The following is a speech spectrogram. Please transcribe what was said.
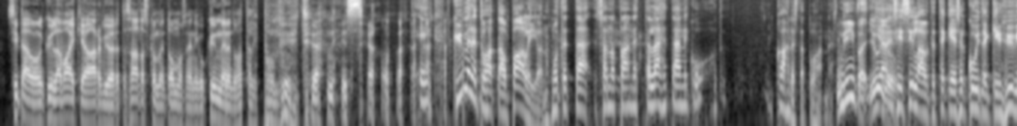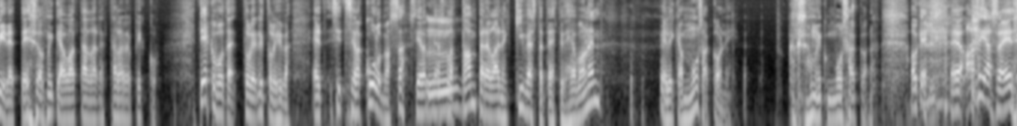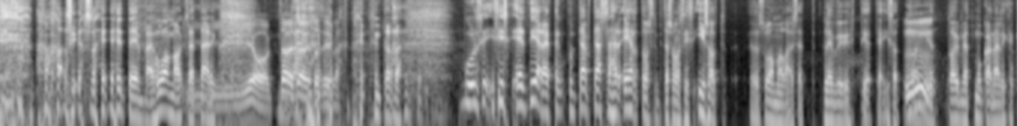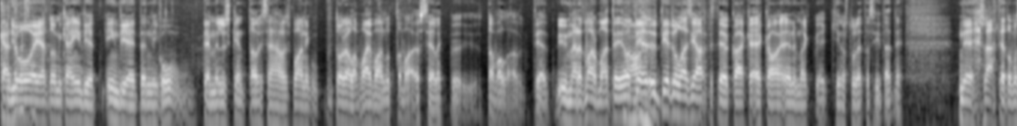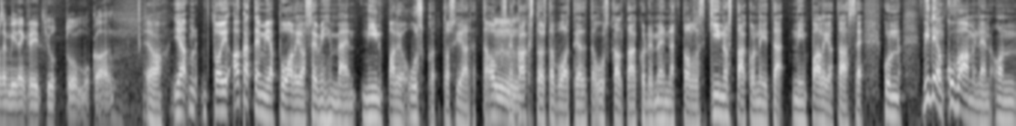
sitä on kyllä vaikea arvioida, että saataisiko me tuommoiseen niin 10 000 lippua myytyä, niin se on Ei, 10 000 on paljon, mutta että sanotaan, että lähdetään niin kuin kahdesta tuhannesta. Niinpä, juu, ja siis sillä että tekee sen kuitenkin hyvin, ettei se ole mikään vaan tällainen, tällainen pikku. Tiedätkö muuten, tuli, nyt tuli hyvä, että sitten siellä kulmassa, siellä pitäisi mm. olla tamperelainen kivestä tehty hevonen, eli musakoni koska se on niin kuin musakona. Okei, okay. asiassa, et, asiassa eteenpäin. Huomaatko että tämä... Joo, toi, toi on tosi hyvä. tota, siis en tiedä, että tässähän ehdottomasti pitäisi olla siis isot suomalaiset levyyhtiöt ja isot mm. toimijat, toimijat mukana. Eli Joo, ja tuo mikä indie, indieiden niin temmellyskenttä oli, sehän olisi vaan niin kuin todella vaivaannuttavaa, jos siellä tavallaan, tiedät, ymmärrät varmaan, että no. on tietynlaisia artisteja, jotka ehkä, ehkä on enemmän kiinnostuneita siitä, että ne ne lähtee tuommoisen meet and greet juttuun mukaan. Joo, ja toi akatemiapuoli on se, mihin mä en niin paljon usko tosiaan, että onko mm. ne 12-vuotiaat, että uskaltaako ne mennä tuollaisen, kiinnostaako niitä niin paljon taas se, kun videon kuvaaminen on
